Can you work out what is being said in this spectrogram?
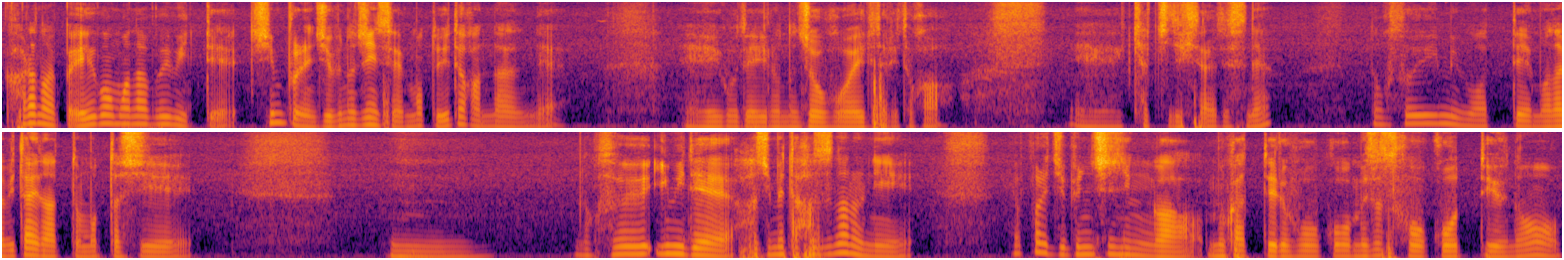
からのやっぱ英語を学ぶ意味ってシンプルに自分の人生もっと豊かになるんで英語でいろんな情報を得れたりとか、えーキャッチできたらですね。なんかそういう意味もあって学びたいなって思ったしうんなんかそういう意味で始めたはずなのにやっぱり自分自身が向かっている方向を目指す方向っていうのを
